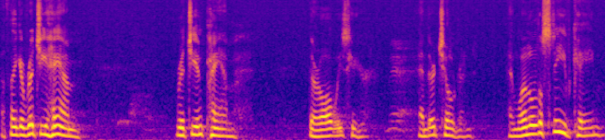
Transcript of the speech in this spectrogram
I think of Richie Ham, Richie and Pam. They're always here. And their children. And when little Steve came,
